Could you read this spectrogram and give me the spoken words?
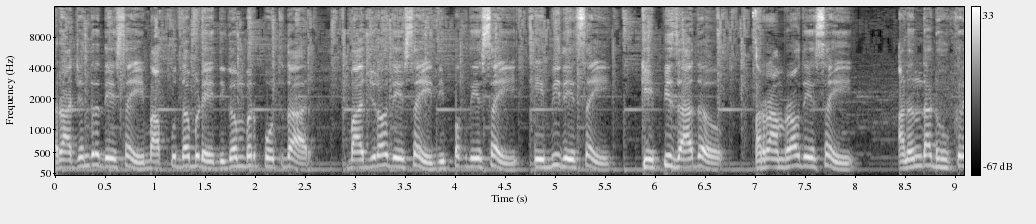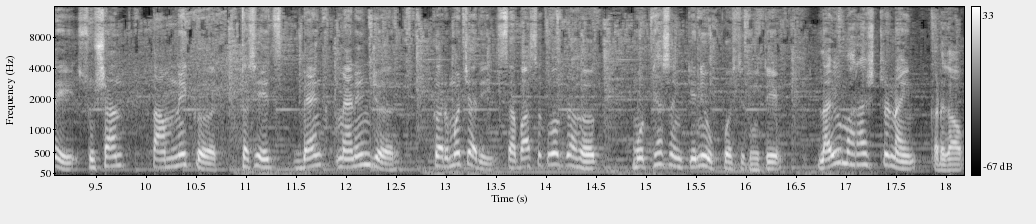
Rajendra Desai Bapu Dabade Digambar Potdar Bajirao Desai Deepak Desai A B Desai K P Jadhav Ramrao Desai Ananda Dhokare Sushant Tamanekar तसेच बँक मॅनेजर कर्मचारी सभासद व ग्राहक मोठ्या संख्येने उपस्थित होते. Live Maharashtra nine Kadegaon.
